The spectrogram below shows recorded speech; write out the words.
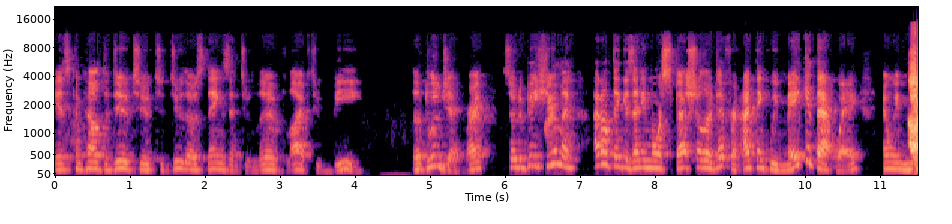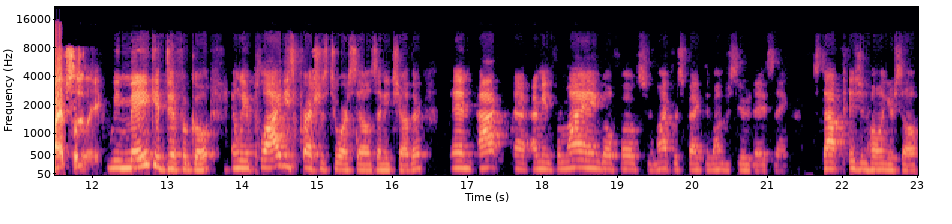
is compelled to do to to do those things and to live life to be the blue jay, right? So to be human, I don't think is any more special or different. I think we make it that way, and we oh, make, oh absolutely we make it difficult, and we apply these pressures to ourselves and each other. And I, I mean, from my angle, folks, from my perspective, I'm just here today saying, stop pigeonholing yourself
